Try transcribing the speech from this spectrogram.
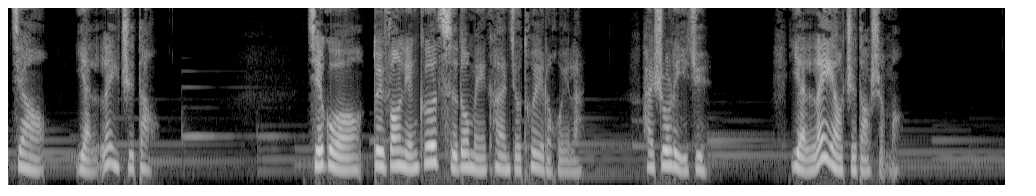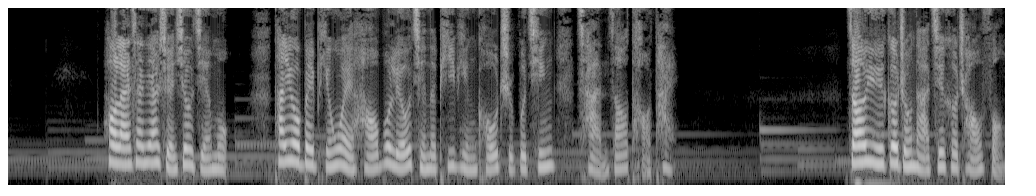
叫《眼泪之道》，结果对方连歌词都没看就退了回来，还说了一句：“眼泪要知道什么。”后来参加选秀节目。他又被评委毫不留情的批评口齿不清，惨遭淘汰。遭遇各种打击和嘲讽，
